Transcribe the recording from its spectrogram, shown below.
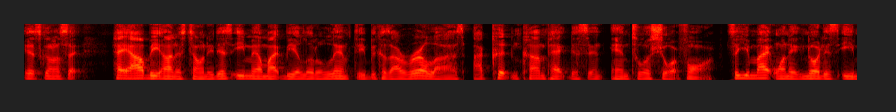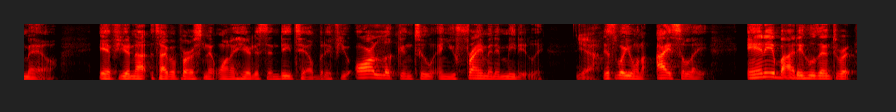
it's going to say, Hey, I'll be honest, Tony, this email might be a little lengthy because I realized I couldn't compact this in, into a short form. So you might want to ignore this email if you're not the type of person that want to hear this in detail. But if you are looking to and you frame it immediately, Yeah. this is where you want to isolate anybody who's interested.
